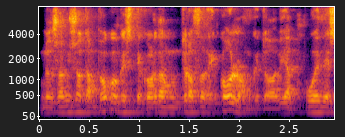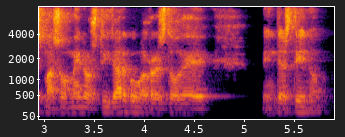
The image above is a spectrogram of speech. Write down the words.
No es lo mismo tampoco que si te cortan un trozo de colon, que todavía puedes más o menos tirar con el resto de intestino.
